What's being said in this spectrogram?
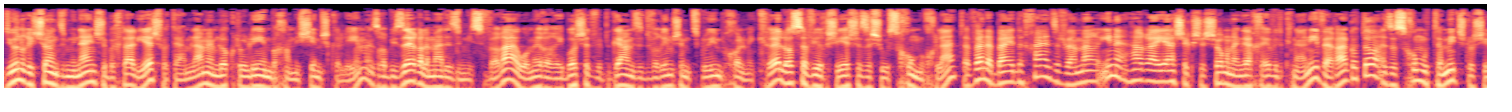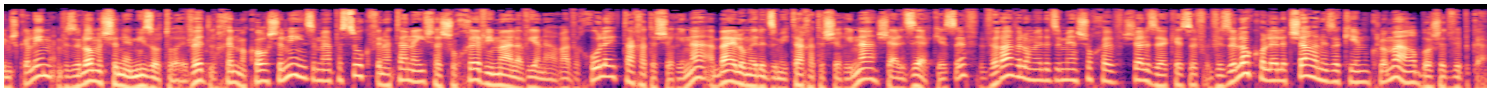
דיון ראשון זה מניין שבכלל יש אותם, למה הם לא כלולים ב-50 שקלים? אז רבי זרע למד איזה מסברה, הוא אומר הרי בושת ופגם זה דברים שהם תלויים בכל מקרה, לא סביר שיש איזשהו סכום מוחלט, אבל אביי דחה את זה ואמר, הנה הראיה שכששור נגח עבד כנעני והרג אותו, אז הסכום הוא תמיד 30 שקלים, וזה לא משנה מי זה אותו עבד, לכן מקור שני זה מהפסוק, ונתן האיש השוכב עמה על אבי הנערה וכולי, תחת אשר עינה, אביי לומד את זה מתחת אשר עינה, שעל זה הכסף, ורבא לומד את זה מהשוכב, שעל זה הכסף, וזה לא כולל את שאר הנזקים, כלומר בושת ופגם.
